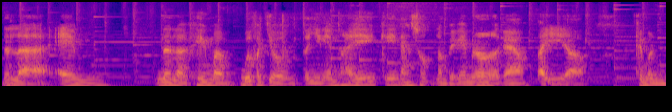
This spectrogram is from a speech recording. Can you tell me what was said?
Nên là em nên là khi mà bước vào trường tự nhiên em thấy cái năng suất làm việc em rất là cao. Tại vì uh, khi mình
